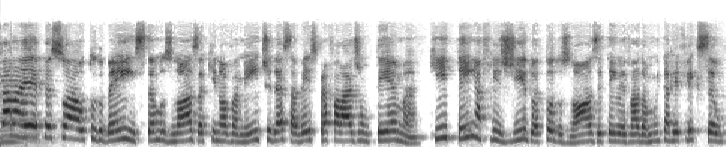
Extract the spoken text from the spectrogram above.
Fala aí, pessoal, tudo bem? Estamos nós aqui novamente, dessa vez para falar de um tema que tem afligido a todos nós e tem levado a muita reflexão.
